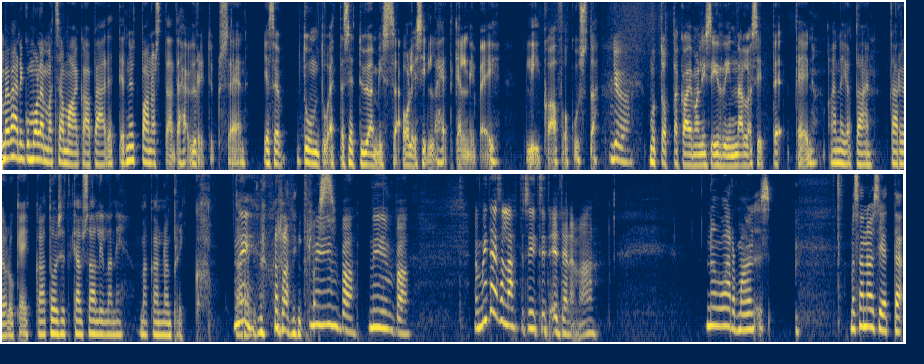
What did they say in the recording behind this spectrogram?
me vähän niin kuin molemmat samaan aikaan päätettiin, että nyt panostetaan tähän yritykseen. Ja se tuntuu, että se työ, missä oli sillä hetkellä, niin vei liikaa fokusta. Mutta totta kai mä olin siinä rinnalla sitten, tein aina jotain tarjoulukeikkaa. Toiset käy salilla, niin mä kannoin prikkaa niin. ravintolassa. Niinpä, niinpä. No miten sä lähtisit sitten etenemään? No varmaan, mä sanoisin, että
